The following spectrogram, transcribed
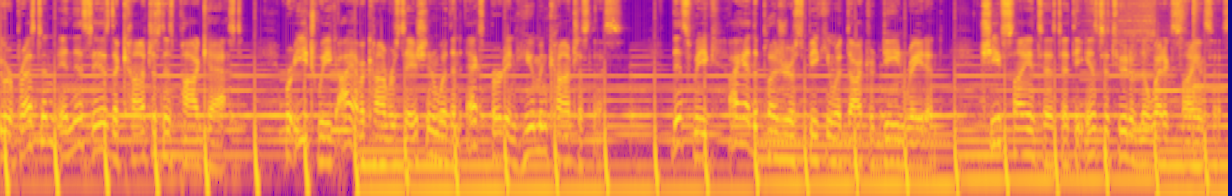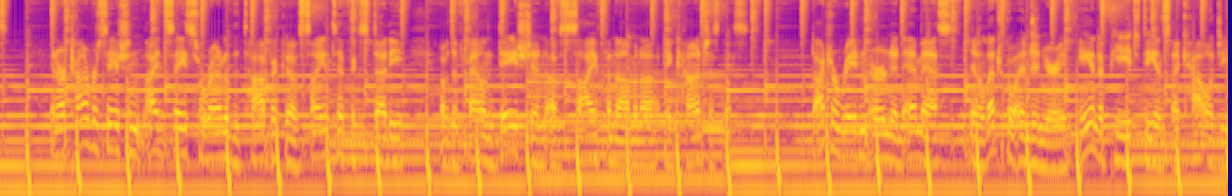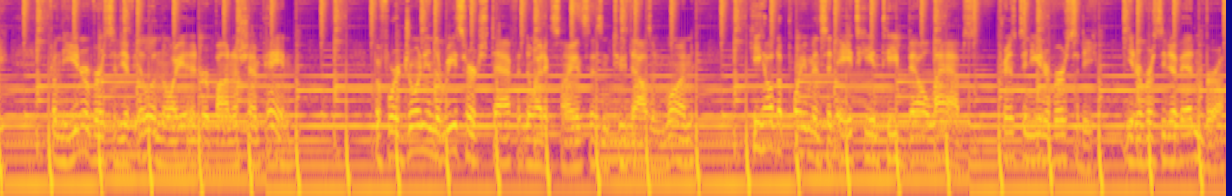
Stuart Preston, and this is the Consciousness Podcast, where each week I have a conversation with an expert in human consciousness. This week, I had the pleasure of speaking with Dr. Dean Radin, Chief Scientist at the Institute of Noetic Sciences. In our conversation, I'd say surrounded the topic of scientific study of the foundation of psi phenomena and consciousness. Dr. Radin earned an MS in electrical engineering and a PhD in psychology from the University of Illinois at Urbana-Champaign. Before joining the research staff at Noetic Sciences in 2001, he held appointments at AT&T Bell Labs, Princeton University, University of Edinburgh,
